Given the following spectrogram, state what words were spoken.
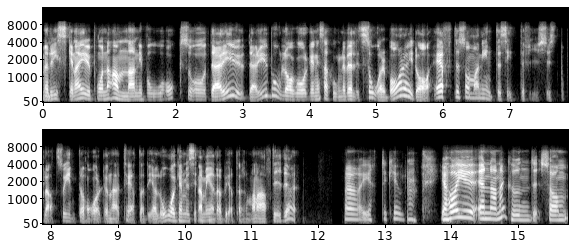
Men riskerna är ju på en annan nivå också och där är ju, där är ju bolag och organisationer väldigt sårbara idag eftersom man inte sitter fysiskt på plats och inte har den här täta dialogen med sina medarbetare som man har haft tidigare. Ja, jättekul. Mm. Jag har ju en annan kund som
